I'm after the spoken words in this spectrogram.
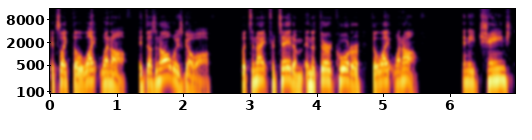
It's like the light went off. It doesn't always go off, but tonight for Tatum in the third quarter, the light went off. And he changed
